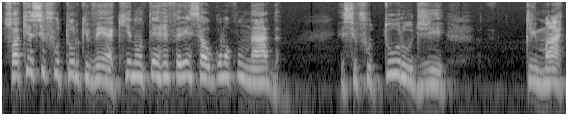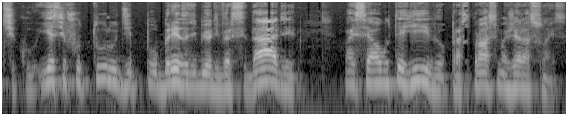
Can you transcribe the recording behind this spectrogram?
Só que esse futuro que vem aqui não tem referência alguma com nada esse futuro de climático e esse futuro de pobreza de biodiversidade vai ser algo terrível para as próximas gerações.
